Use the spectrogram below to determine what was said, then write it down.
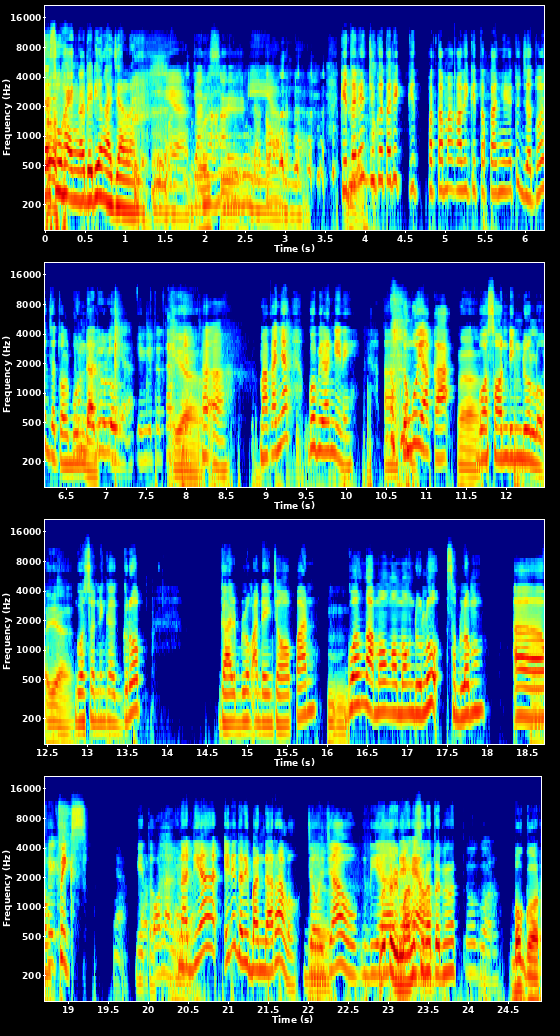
Dia suheng enggak ada dia enggak jalan. Iya. Gua sih. Iya benar. Kita ini juga tadi pertama kali kita tanya itu jadwalnya jadwal Bunda. dulu yang kita tanya. Iya. Makanya gue bilang gini, "Eh, tunggu ya kak, Nah. gue sounding dulu, Iya. gue sounding ke grup, gak belum ada yang jawaban, gue nggak mau ngomong dulu sebelum eh, Fix. fix. Ya, gitu. teleponan ya. Nah dia ini dari bandara loh, jauh-jauh dia Lu dari mana sih Nat? Bogor. Bogor.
